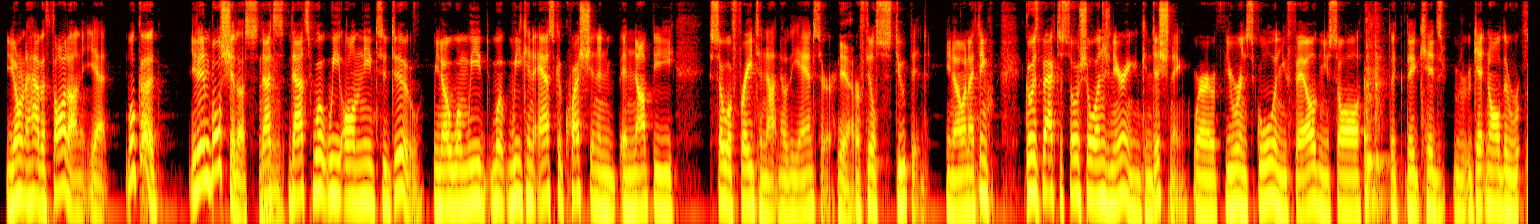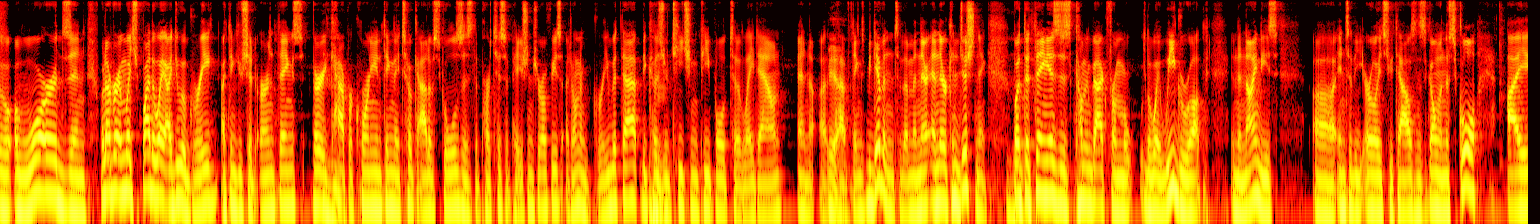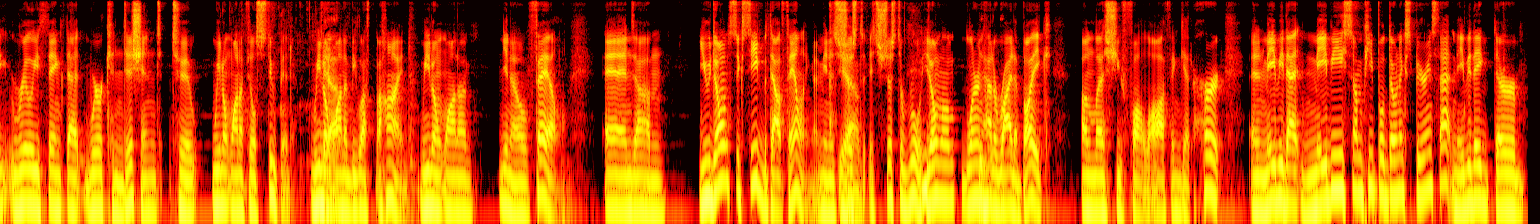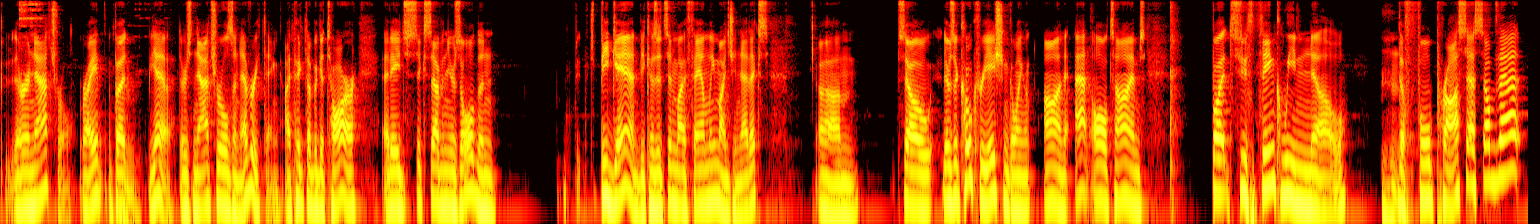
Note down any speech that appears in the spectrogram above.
you don't have a thought on it yet. Well, good. You didn't bullshit us. That's mm-hmm. that's what we all need to do. You know, when we when we can ask a question and and not be so afraid to not know the answer yeah. or feel stupid you know and i think goes back to social engineering and conditioning where if you were in school and you failed and you saw the, the kids getting all the awards and whatever in which by the way i do agree i think you should earn things very mm-hmm. capricornian thing they took out of schools is the participation trophies i don't agree with that because mm-hmm. you're teaching people to lay down and uh, yeah. have things be given to them and they're and they're conditioning mm-hmm. but the thing is is coming back from the way we grew up in the 90s uh, into the early 2000s going to school, I really think that we're conditioned to we don't want to feel stupid. We don't yeah. want to be left behind. We don't want to, you know, fail. And um, you don't succeed without failing. I mean, it's yeah. just it's just a rule. You don't learn how to ride a bike unless you fall off and get hurt. And maybe that maybe some people don't experience that. Maybe they they're they're a natural, right? But mm. yeah, there's naturals in everything. I picked up a guitar at age six, seven years old, and began because it's in my family, my genetics. Um, so there's a co creation going on at all times. But to think we know mm-hmm. the full process of that,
